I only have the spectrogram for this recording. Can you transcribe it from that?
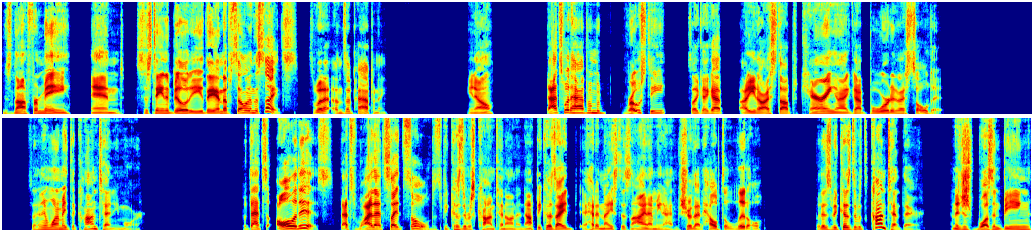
it's not for me. And sustainability, they end up selling the sites. That's what ends up happening. You know, that's what happened with Roasty. It's like I got, I, you know, I stopped caring and I got bored and I sold it. So I didn't want to make the content anymore. But that's all it is. That's why that site sold. It's because there was content on it, not because I had a nice design. I mean, I'm sure that helped a little, but it's because there was content there and it just wasn't being,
